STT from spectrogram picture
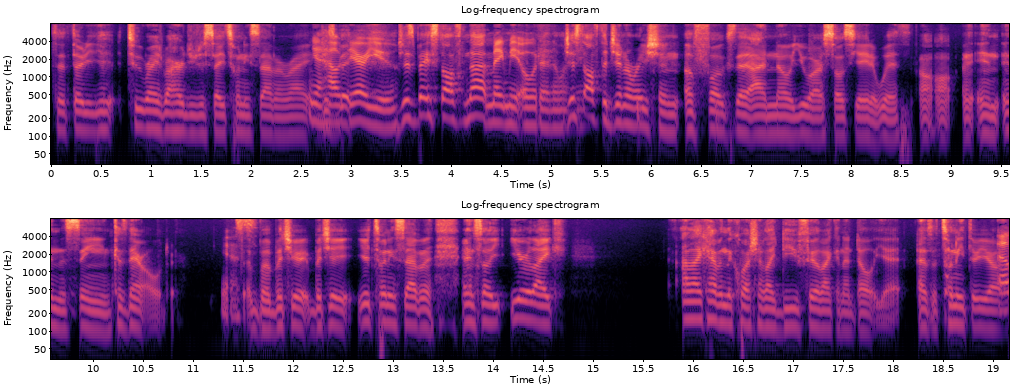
to 32 range, but I heard you just say 27, right? Yeah, Just how dare you Just based off not make me older than what just off the generation of folks that I know you are associated with uh, uh, in in the scene because they're older. Yes. So, but but you're but you're you're 27, and so you're like. I like having the question of like, do you feel like an adult yet? As a 23 year old, I, I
